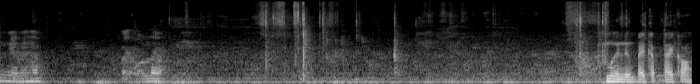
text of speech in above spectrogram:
ยังไงนะครับไปโอนแล้ว มือหนึ่งใบกับใต้กอง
